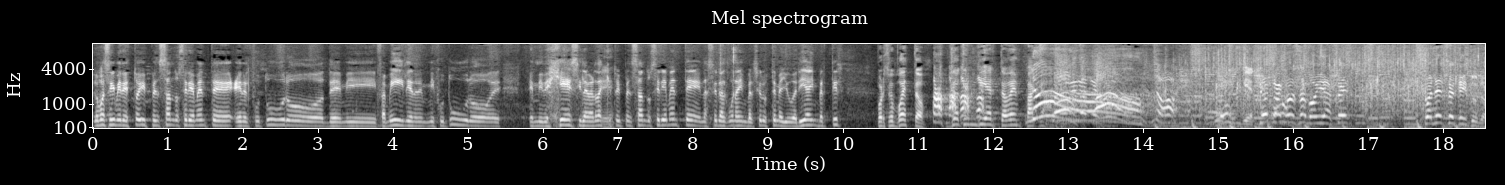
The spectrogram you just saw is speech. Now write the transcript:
Lo que pasa es que, mire, estoy pensando seriamente en el futuro de mi familia, en mi futuro, eh, en mi vejez, y la verdad es Sí. que estoy pensando seriamente en hacer alguna inversión. ¿Usted me ayudaría a invertir? Por supuesto. Yo te invierto, ven para acá. ¿Qué otra cosa voy a hacer con ese título?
